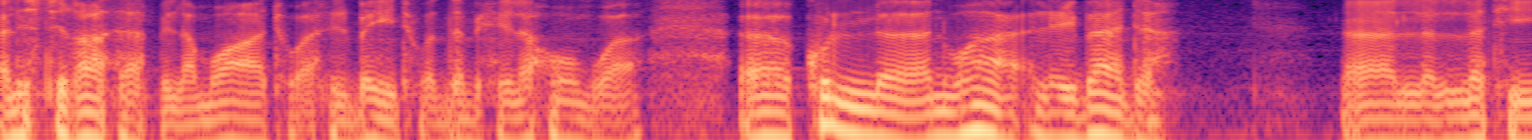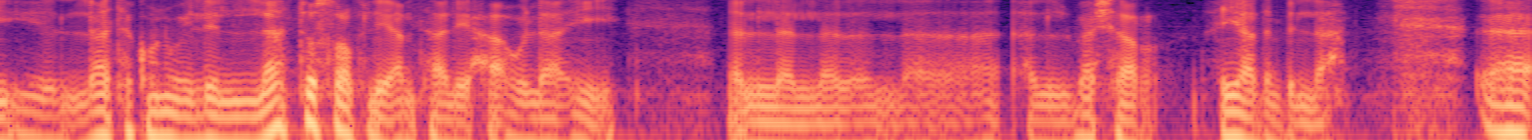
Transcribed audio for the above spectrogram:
الاستغاثة بالأموات وأهل البيت والذبح لهم وكل أنواع العبادة التي لا تكون لا تصرف لأمثال هؤلاء البشر عياذا بالله. آه،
